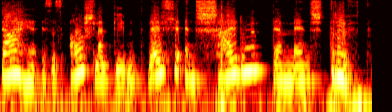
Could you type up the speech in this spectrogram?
Daher ist es ausschlaggebend, welche Entscheidungen der Mensch trifft.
